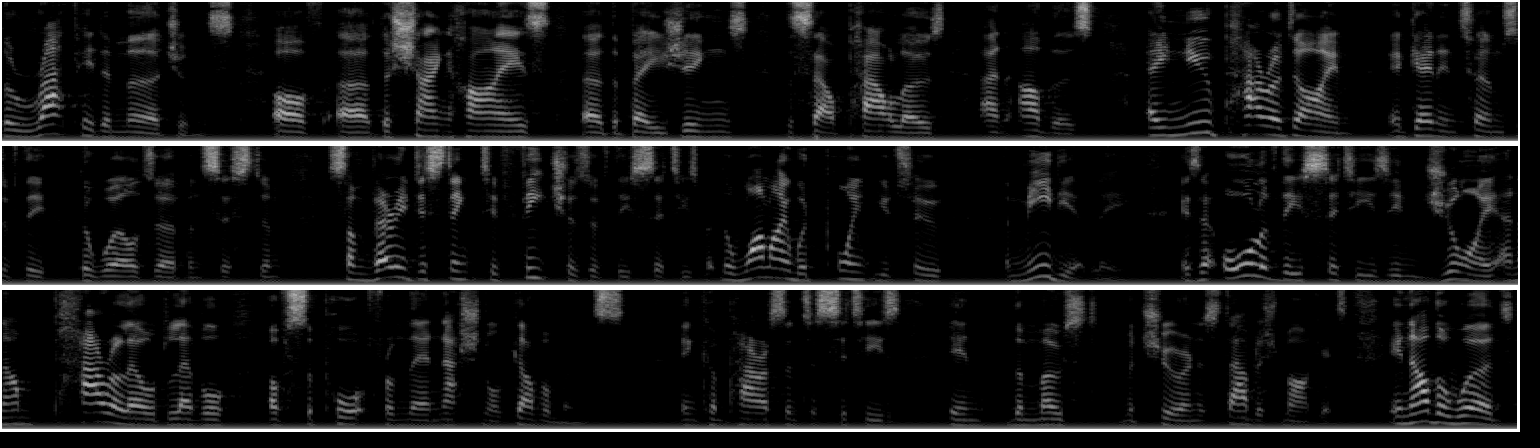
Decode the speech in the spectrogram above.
the rapid emergence of uh, the Shanghais, uh, the Beijings, the Sao Paulos, and others. A new paradigm, again, in terms of the, the world's urban system. Some very distinctive features of these cities, but the one I would point you to immediately is that all of these cities enjoy an unparalleled level of support from their national governments in comparison to cities in the most mature and established markets. In other words,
